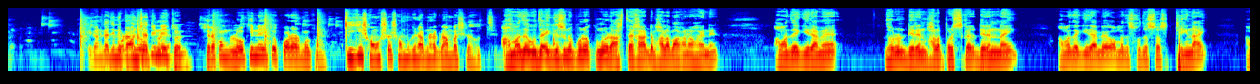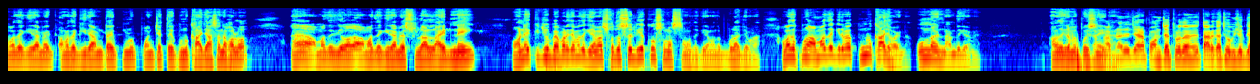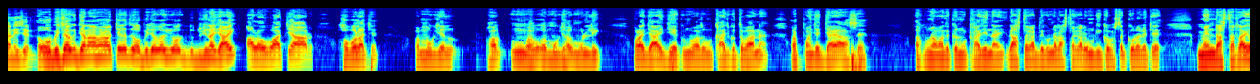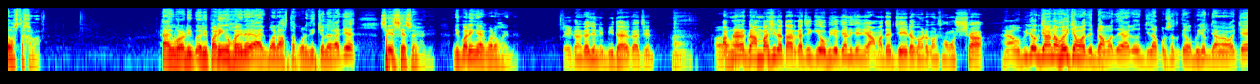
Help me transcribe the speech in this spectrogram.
এখানকার যিনি পঞ্চায়েত নেই তো। সেরকম লোকই নেই তো করার মতন। কি কি সমস্যার সম্মুখীন আপনারা গ্রামবাসীরা হচ্ছে? আমাদের উদয় কৃষ্ণপুরে কোনো রাস্তাঘাট ভালো বাগানো হয়নি। আমাদের গ্রামে ধরুন ড্রেন ভালো পরিষ্কার ড্রেন নাই। আমাদের গ্রামেও আমাদের সদস্য ঠিক নাই। আমাদের গ্রামে আমাদের গ্রামটায় কোনো পঞ্চায়েতে কোনো কাজ আসে না ভালো। হ্যাঁ আমাদের আমাদের গ্রামে সোলার লাইট নেই। অনেক কিছু ব্যাপারে যে আমাদের গ্রামের সদস্য নিয়ে খুব সমস্যা আমাদের গ্রামে আমাদের পুরা জমা আমাদের আমাদের গ্রামে কোনো কাজ হয় না উন্নয়ন না আমাদের গ্রামে। আমাদের গ্রামে পয়সা নেই আপনাদের যারা পঞ্চায়েত প্রধান আছে তার কাছে অভিযোগ জানিয়েছেন? অভিযোগ জানানো হচ্ছে যে অভিযোগ দুজনে যায় আলো আছে আর হবল আছে। আর মুগজেল হক উম, হক- মল্লিক ওরা যায় যে কোনো কাজ করতে পারে না ওরা পঞ্চায়েত যায় আর আসে। আর কোনো আমাদের কোনো কাজই নাই রাস্তাঘাট দেখুন না রাস্তাঘাট উনি কী অবস্থা করে গেছে মেন রাস্তাটাই অবস্থা খারাপ। একবার রিপেয়ারিং হয় না একবার রাস্তা করে দিয়ে চলে গেছে সে শেষ হয়ে গেছে। রিপেয়ারিং একবারও হয় না। এখানকার যিনি বিধায়ক আছেন হ্যাঁ। আপনারা গ্রামবাসীরা তার কাছে গিয়ে অভিযোগ জানিয়েছেন যে আমাদের যে এরকম এরকম সমস্যা? হ্যাঁ অভিযোগ জানা হয়েছে আমাদের আমাদের একজন জেলা পরিষদকে অভিযোগ জানা হয়েছে।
